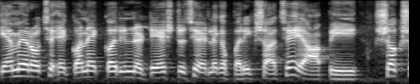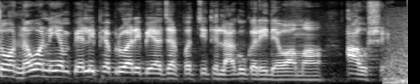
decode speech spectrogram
કેમેરો છે એ કનેક્ટ કરીને ટેસ્ટ છે, એટલે કે પરીક્ષા છે એ આપી શકશો. નવો નિયમ પહેલી ફેબ્રુઆરી બે હજાર પચીસથી લાગુ કરી દેવામાં આવશે.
